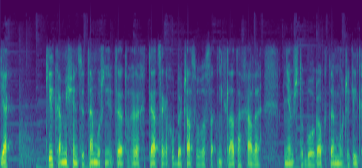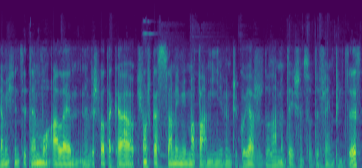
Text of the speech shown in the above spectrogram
jak kilka miesięcy temu, już nie, trochę tracę rachubę czasu w ostatnich latach, ale nie wiem, czy to było rok temu, czy kilka miesięcy temu, ale wyszła taka książka z samymi mapami. Nie wiem, czy kojarzysz do Lamentations of the Flame Princess.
